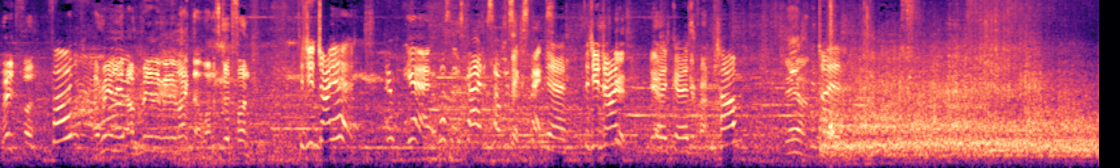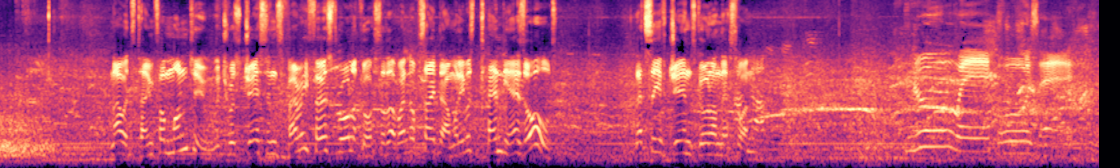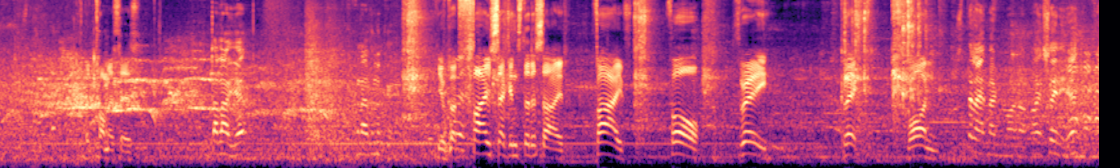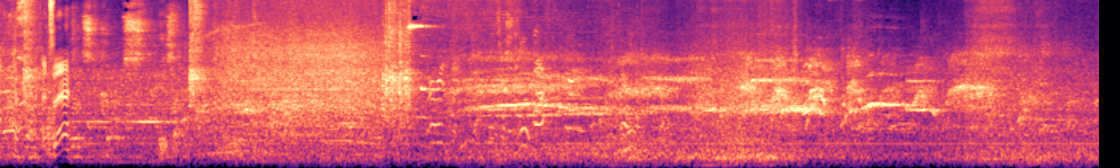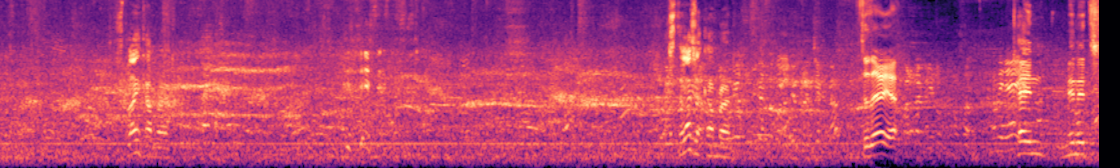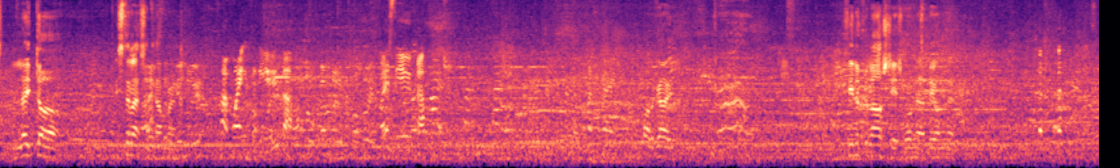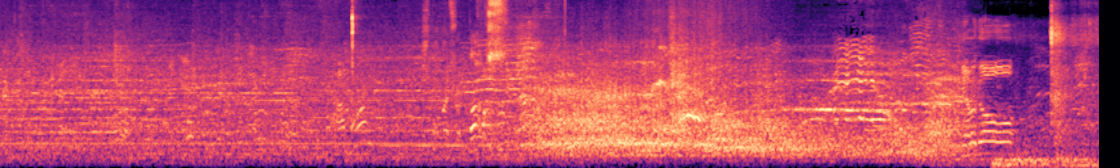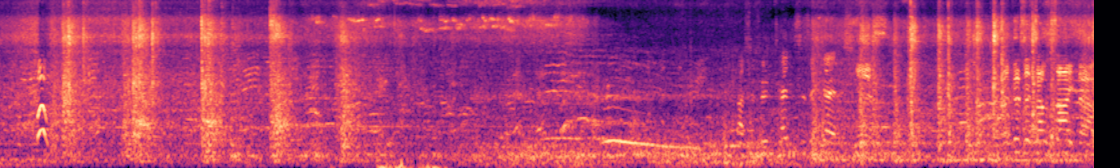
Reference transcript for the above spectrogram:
Great fun. Fun? I really, I really, really like that one. It's good fun. Did you enjoy it? Oh, yeah, it wasn't as bad as I was expecting. Yeah. Did you enjoy it? good. Yeah, Good, good. good. Tom? Yeah. Enjoyed it? Now it's time for Montu, which was Jason's very first roller coaster that went upside down when he was 10 years old. Let's see if Jane's going on this one. No way, Jose. But Thomas is. Don't know yet. Can I have a look at it? You've got five seconds to decide. Five, four, three, click, one. Still ain't made me mind up. I ain't seen it yet. It's there. This curse is a It's blank come round. Still hasn't come round. Is it there yet? Ten minutes later. He still hasn't come round. Can't wait for the Uber. Where's the Uber? By the gate. If you look at last year's one, that'll be on there. it's outside now.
